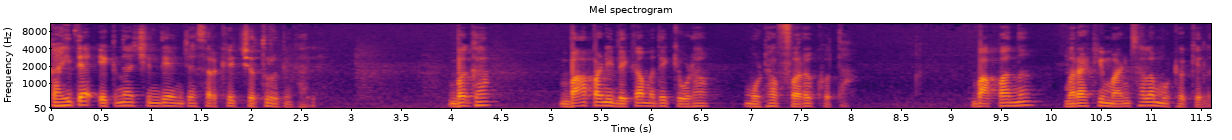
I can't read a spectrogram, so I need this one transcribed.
काही त्या एकनाथ शिंदे यांच्यासारखे चतुर निघाले. बघा बाप आणि लेकामध्ये केवढा मोठा फरक होता. बापानं मराठी माणसाला मोठं केलं.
